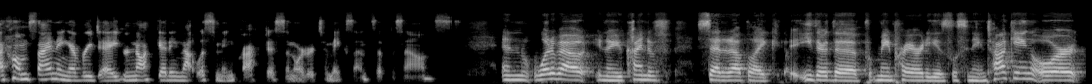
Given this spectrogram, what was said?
at home signing every day, you're not getting that listening practice in order to make sense of the sounds. And what about, you know, you kind of set it up like either the main priority is listening and talking, or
